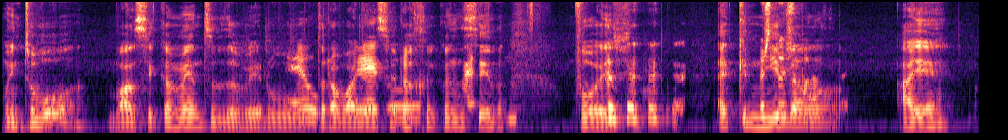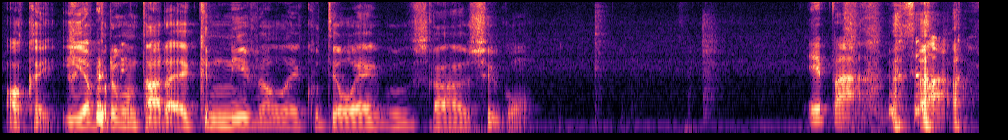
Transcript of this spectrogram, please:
muito boa, basicamente, de ver o é, trabalho a ser reconhecido. Pois, a que nível. Ah, é? Ok. E a perguntar, a que nível é que o teu ego já chegou? Epá, sei lá.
